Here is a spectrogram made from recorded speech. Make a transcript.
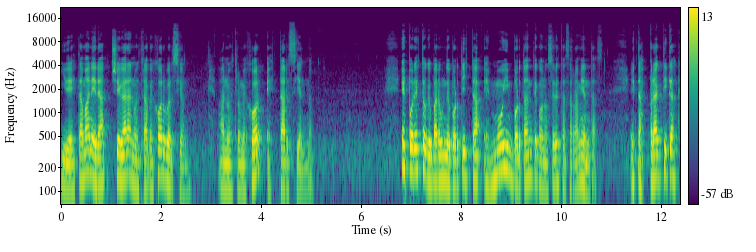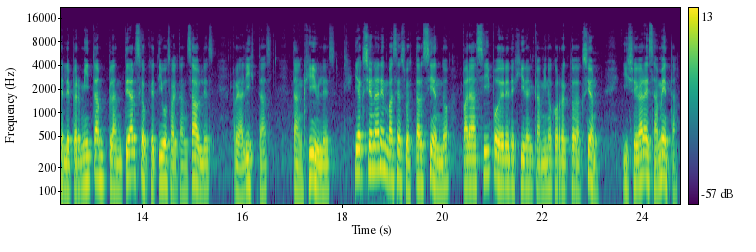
y de esta manera llegar a nuestra mejor versión, a nuestro mejor estar siendo. Es por esto que para un deportista es muy importante conocer estas herramientas, estas prácticas que le permitan plantearse objetivos alcanzables, realistas, tangibles y accionar en base a su estar siendo para así poder elegir el camino correcto de acción y llegar a esa meta.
